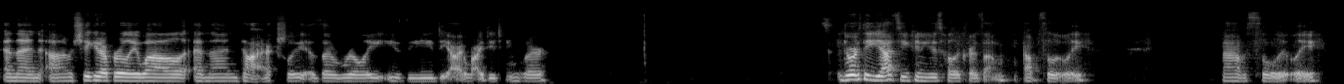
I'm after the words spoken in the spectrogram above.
And then um, shake it up really well and then that actually is a really easy diy detangler. Dorothy yes you can use helichrysum absolutely. Absolutely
